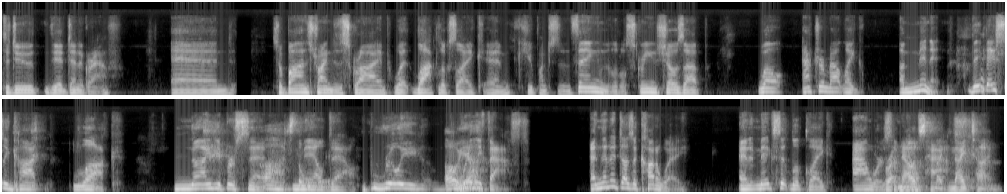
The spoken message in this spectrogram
to do the identigraph. And so Bond's trying to describe what Locke looks like, and Q punches in the thing, and the little screen shows up. Well, after about like a minute, they basically got Locke 90% oh, nailed down really, oh, really yeah. fast. And then it does a cutaway and it makes it look like hours. Right now it's passed. like nighttime.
